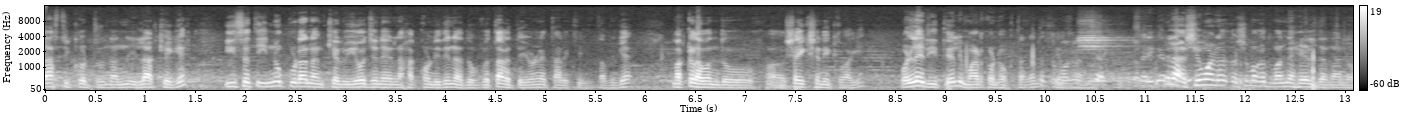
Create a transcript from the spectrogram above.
ಜಾಸ್ತಿ ಕೊಟ್ಟರು ನನ್ನ ಇಲಾಖೆಗೆ. ಈ ಸತಿ ಇನ್ನೂ ಕೂಡ ನಾನು ಕೆಲವು ಯೋಜನೆಯನ್ನು ಹಾಕ್ಕೊಂಡಿದ್ದೀನಿ ಅದು ಗೊತ್ತಾಗುತ್ತೆ ಏಳನೇ ತಾರೀಕಿಗೆ ತಮಗೆ. ಮಕ್ಕಳ ಒಂದು ಶೈಕ್ಷಣಿಕವಾಗಿ. ಒಳ್ಳೆ ರೀತಿಯಲ್ಲಿ ಮಾಡ್ಕೊಂಡು ಹೋಗ್ತಕ್ಕಂಥ ಇಲ್ಲ ಶಿವಮೊಗ್ಗ ಶಿವಮೊಗ್ಗದ ಮೊನ್ನೆ ಹೇಳಿದೆ ನಾನು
